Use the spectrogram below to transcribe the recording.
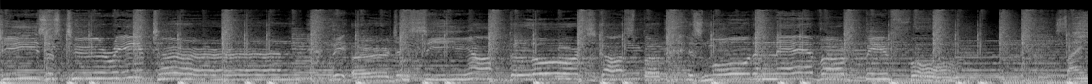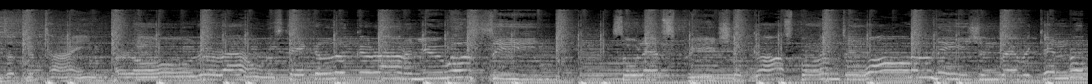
Jesus to return. The urgency of the Lord's gospel is more than ever before. Signs of the time are all around us. Take a look around and you will see. So let's preach the gospel into all the nations, every kindred,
